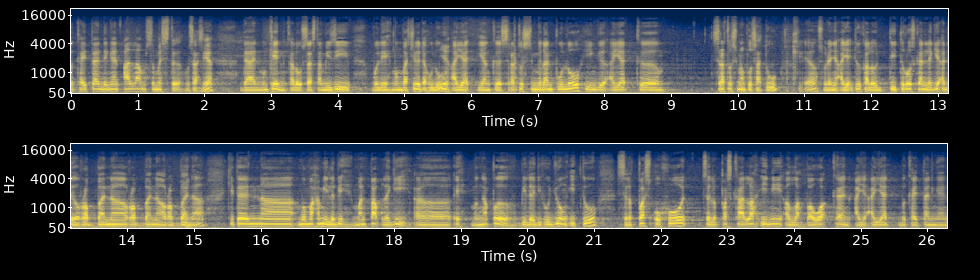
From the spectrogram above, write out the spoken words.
berkaitan dengan alam semesta ustaz ya dan mungkin kalau ustaz Tamizi boleh membaca dahulu ya. ayat yang ke 190 hingga ayat ke 191 okay. ya sebenarnya ayat itu kalau diteruskan lagi ada rabbana rabbana rabbana ya. kita nak memahami lebih mantap lagi uh, eh mengapa bila di hujung itu selepas Uhud selepas kalah ini Allah bawakan ayat-ayat berkaitan dengan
